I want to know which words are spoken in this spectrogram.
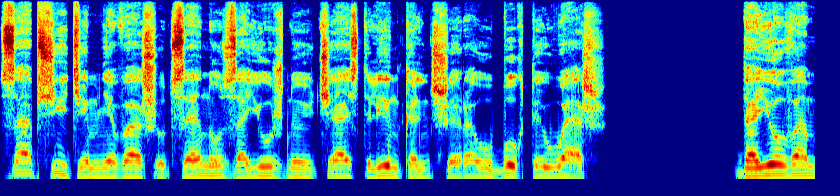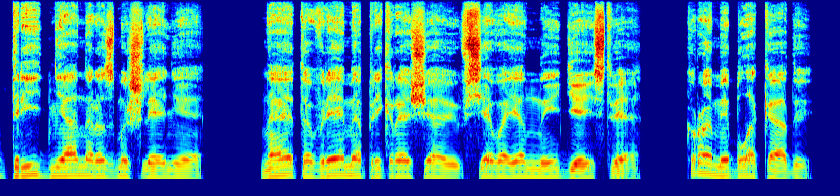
Сообщите мне вашу цену за южную часть Линкольншира у бухты Уэш. Даю вам три дня на размышление. На это время прекращаю все военные действия, кроме блокады.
